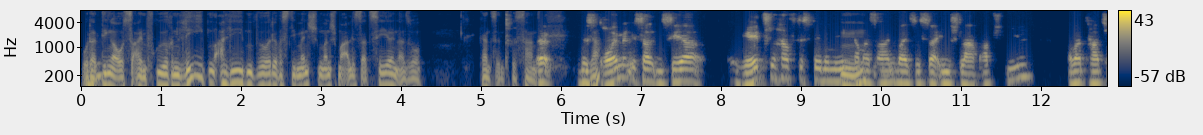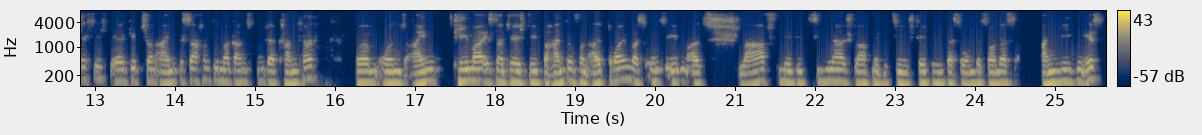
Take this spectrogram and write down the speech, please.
oder Mhm. Dinge aus einem früheren Leben erleben würde, was die Menschen manchmal alles erzählen. Also ganz interessant. Äh, Das Ja. Träumen ist halt ein sehr rätselhaftes Phänomen, Mhm. kann man sagen, weil es sich ja im Schlaf abspielt. Aber tatsächlich äh, gibt es schon einige Sachen, die man ganz gut erkannt hat. Ähm, und ein Thema ist natürlich die Behandlung von Albträumen, was uns eben als Schlafmediziner, schlafmedizinisch tätigen Personen besonders Anliegen ist.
